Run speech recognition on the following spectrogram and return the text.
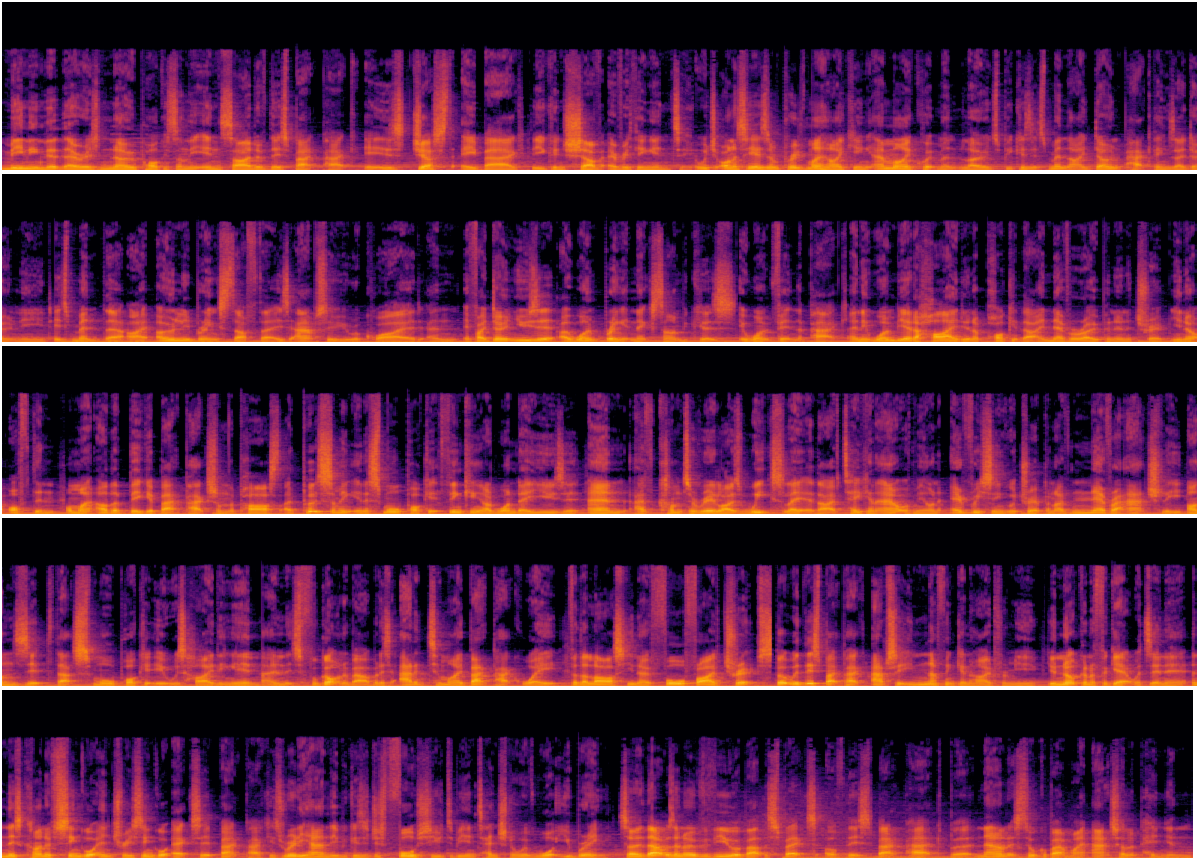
meaning that there is no pockets on the inside of this backpack. It is just a bag that you can shove everything into, which honestly has improved my hiking and my equipment loads because it's meant that I don't pack things I don't need. It's meant that I only bring stuff that is absolutely required. And if I don't use it, I won't bring it next time because it won't fit in the pack and it won't be able to hide in a pocket that I never open in a trip. You know, often on my other bigger backpacks from the past, I put something in a small pocket thinking I'd one day use it. And I've come to realize weeks later that I've taken out of me on every single trip and I've never actually unzipped that small pocket it was hiding in and it's forgotten about, but it's added to my backpack weight for the last, you know, four or five trips. But with this backpack, absolutely nothing can hide from you. You're not gonna forget what's in it. And this kind of single entry, single exit backpack is really handy because it just forces you to be intentional with what you bring. So that was an overview about the specs of this backpack, but now let's talk about my actual opinion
